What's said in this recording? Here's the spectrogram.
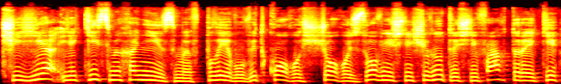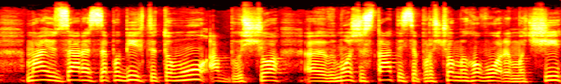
Чи є якісь механізми впливу від когось, чогось, зовнішні чи внутрішні фактори, які мають зараз запобігти тому, або що е, може статися, про що ми говоримо? Чи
